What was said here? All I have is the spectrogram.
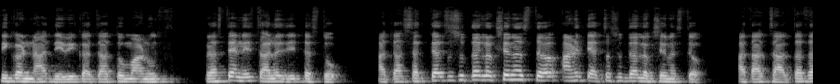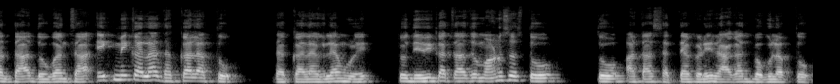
तिकडना देविकाचा तो माणूस रस्त्याने चालत येत असतो. आता सत्याचं सुद्धा लक्ष नसतं आणि त्याचं सुद्धा लक्ष नसतं. आता चालता चालता दोघांचा एकमेकाला धक्का लागतो. धक्का लागल्यामुळे तो देविकाचा जो माणूस असतो तो आता सत्याकडे रागात बघू लागतो.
